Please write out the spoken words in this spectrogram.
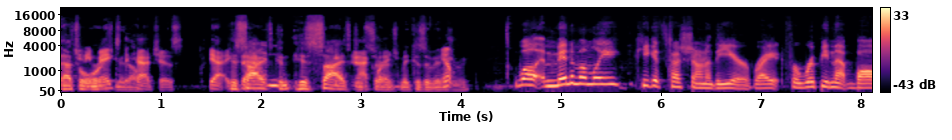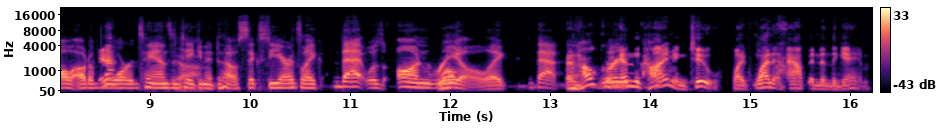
That's what he worries makes me, the though. catches. Yeah, His exactly. size, con- his size Exactly. concerns me because of Yep. injury. Well, minimally, he gets touchdown of the year, right? For ripping that ball out of Yeah. Ward's hands and Yeah. taking it to how 60 yards. Like that was unreal. like that. And how great- and the how- timing too, like when it happened in the game.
